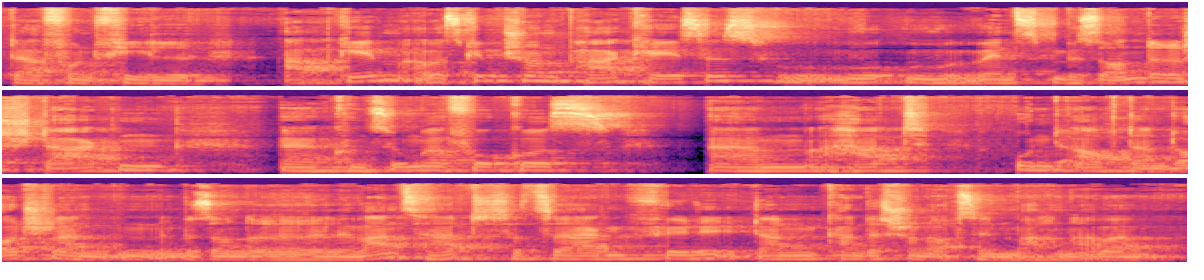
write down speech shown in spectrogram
davon viel abgeben. Aber es gibt schon ein paar Cases, wenn es einen besonders starken äh, Consumer-Fokus ähm, hat und auch dann Deutschland eine besondere Relevanz hat, sozusagen für die, dann kann das schon auch Sinn machen. Aber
